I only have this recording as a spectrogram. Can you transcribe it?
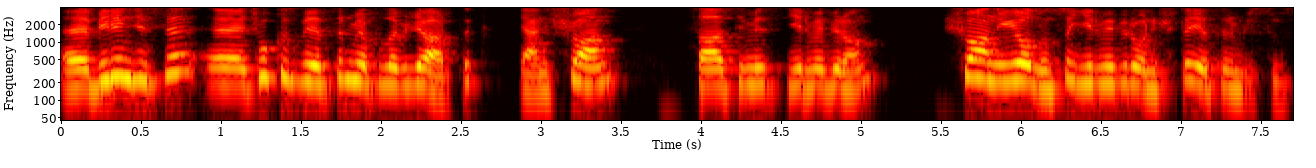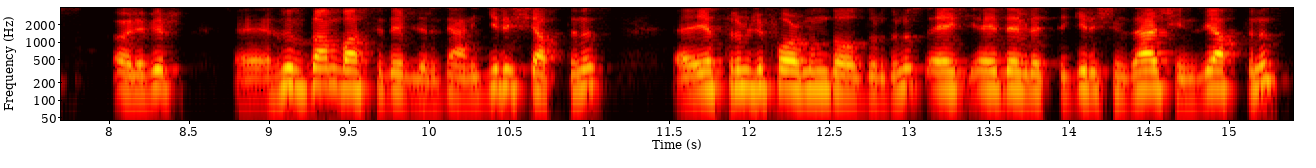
E, birincisi e, çok hızlı yatırım yapılabiliyor artık. Yani şu an saatimiz 21.10. Şu an iyi olunsa 21.13'te yatırımcısınız. Öyle bir e, hızdan bahsedebiliriz. Yani giriş yaptınız, E, yatırımcı formunu doldurdunuz. E- E-Devlet'te girişinizi, her şeyinizi yaptınız.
